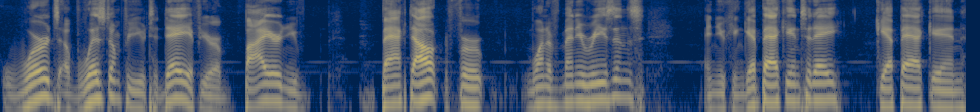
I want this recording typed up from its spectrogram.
words of wisdom for you today. If you're a buyer and you've backed out for one of many reasons and you can get back in today, get back in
